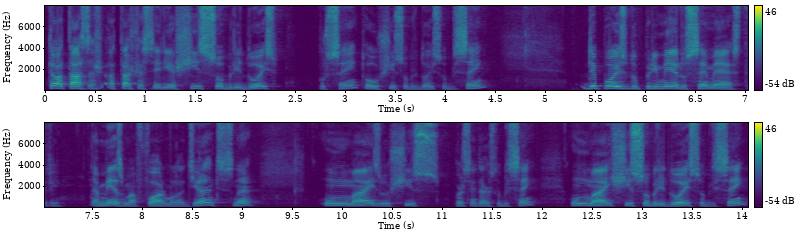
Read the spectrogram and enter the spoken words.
Então a taxa, a taxa seria x sobre 2%, ou x sobre 2 sobre 100. Depois do primeiro semestre, a mesma fórmula de antes, né? 1 mais o x porcentagem sobre 100, 1 mais x sobre 2 sobre 100.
